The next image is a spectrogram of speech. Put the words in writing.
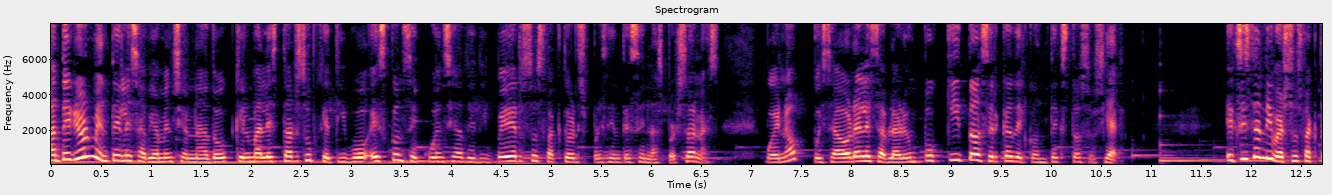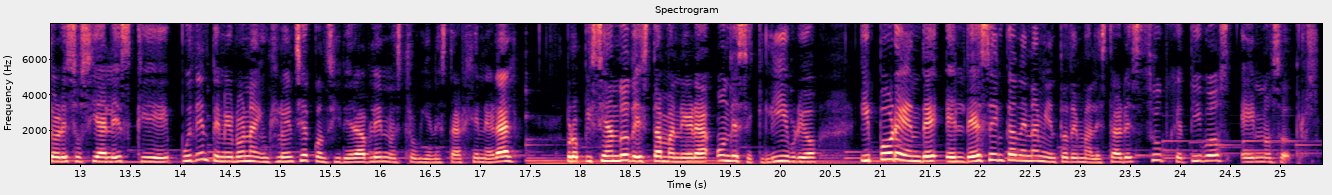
Anteriormente les había mencionado que el malestar subjetivo es consecuencia de diversos factores presentes en las personas, bueno, pues ahora les hablaré un poquito acerca del contexto social. Existen diversos factores sociales que pueden tener una influencia considerable en nuestro bienestar general, propiciando de esta manera un desequilibrio y por ende el desencadenamiento de malestares subjetivos en nosotros.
